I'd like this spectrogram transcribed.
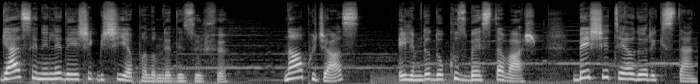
gel seninle değişik bir şey yapalım dedi Zülfü. Ne yapacağız? Elimde dokuz beste var. Beşi Theodor X'ten,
